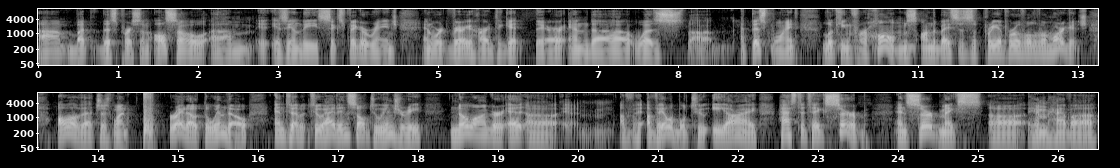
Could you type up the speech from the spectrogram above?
Um, but this person also um, is in the six figure range and worked very hard to get there and uh, was uh, at this point looking for homes on the basis of pre approval of a mortgage. All of that just went right out the window. And to, to add insult to injury, no longer uh, available to EI has to take CERB. And CERB makes uh, him have a,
